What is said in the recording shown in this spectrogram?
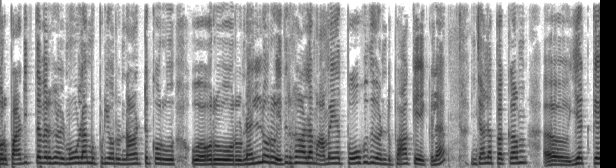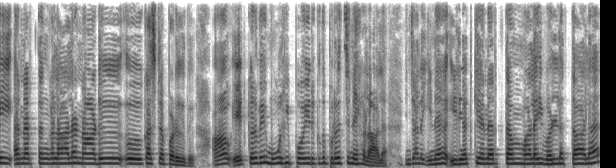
ஒரு படித்தவர்கள் மூலம் இப்படி ஒரு நாட்டுக்கு ஒரு ஒரு ஒரு நல்லொரு எதிர்காலம் அமைய போகுது என்று பார்க்கல இஞ்சால பக்கம் இயற்கை அனர்த்தங்களால் நாடு கஷ்டப்படுது. ஆ, ஏற்கனவே மூழ்கி போயிருக்குது பிரச்சனைகளால். இஞ்சால இன இயற்கை அனர்த்தம் மழை வெள்ளத்தால்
